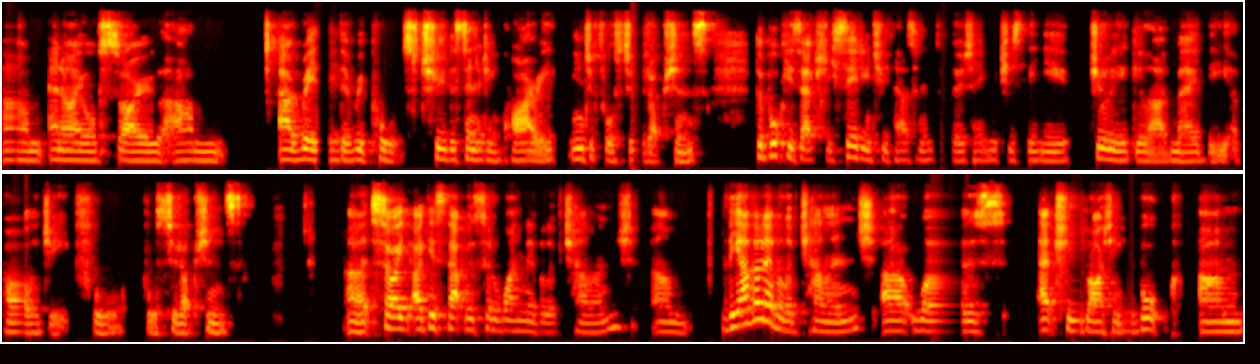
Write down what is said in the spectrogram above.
Um, and I also um, uh, read the reports to the Senate inquiry into forced adoptions. The book is actually set in 2013, which is the year Julia Gillard made the apology for forced adoptions. Uh, so I, I, guess that was sort of one level of challenge. Um, the other level of challenge uh, was actually writing the book. Um,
